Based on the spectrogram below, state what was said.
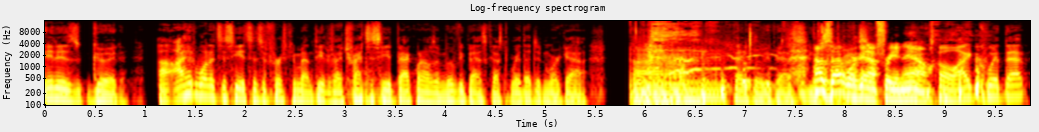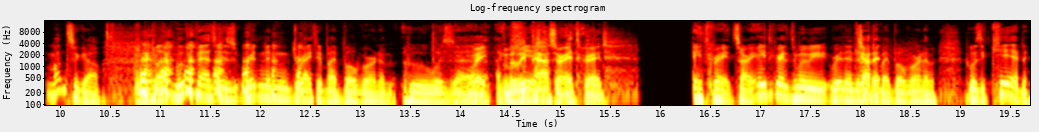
it is good. Uh, I had wanted to see it since it first came out in theaters. I tried to see it back when I was a MoviePass customer. That didn't work out. Um, thanks, MoviePass. You How's that surprise. working out for you now? Oh, I quit that months ago. But MoviePass is written and directed by Bo Burnham, who was uh, Wait, a movie kid- pass or eighth grade? Eighth grade, sorry, eighth grade is a movie written and directed by Bo Burnham, who was a kid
